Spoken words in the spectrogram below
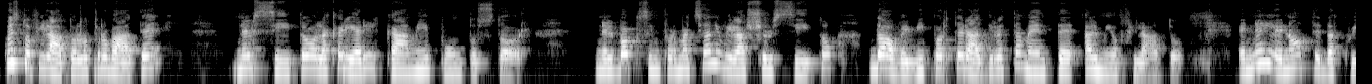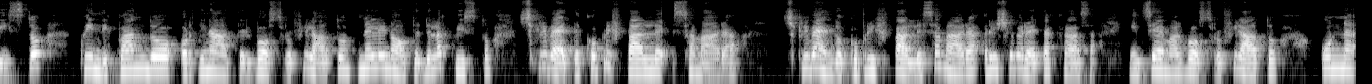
Questo filato lo trovate nel sito lacarriericami.store. Nel box informazioni vi lascio il sito dove vi porterà direttamente al mio filato e nelle note d'acquisto quindi quando ordinate il vostro filato, nelle note dell'acquisto scrivete coprifalle Samara. Scrivendo coprifalle Samara riceverete a casa insieme al vostro filato un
